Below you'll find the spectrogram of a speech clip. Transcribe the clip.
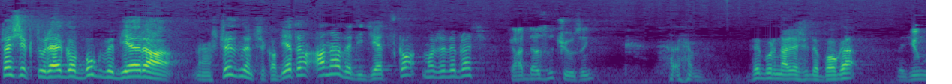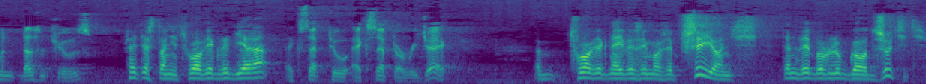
w czasie którego Bóg wybiera mężczyznę czy kobietę, a nawet i dziecko może wybrać. God does the choosing. Wybór należy do Boga. The human doesn't choose, Przecież to nie człowiek wybiera. except to accept or reject. Człowiek najwyżej może przyjąć ten wybór lub go odrzucić.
